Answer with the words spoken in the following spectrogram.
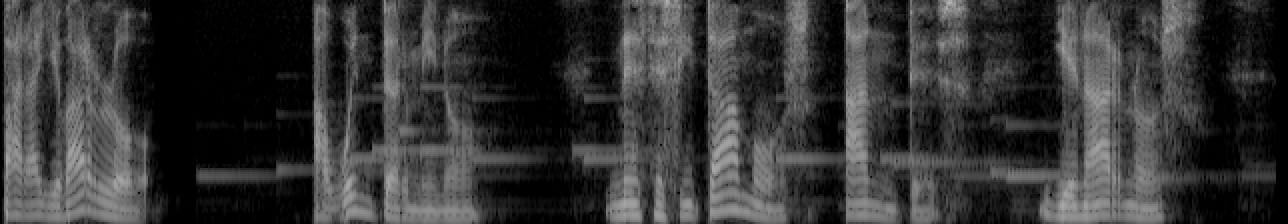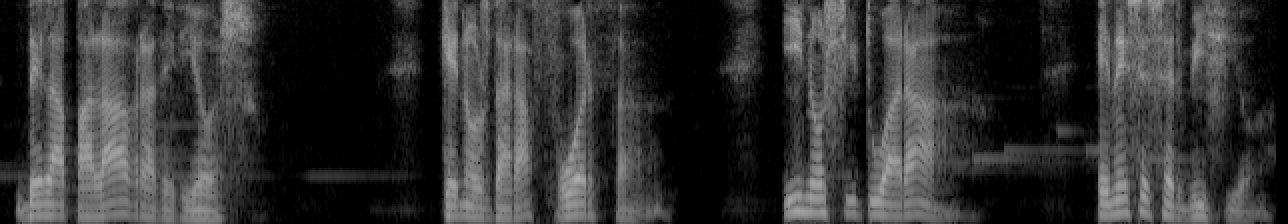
para llevarlo a buen término, necesitamos antes llenarnos de la palabra de Dios, que nos dará fuerza y nos situará en ese servicio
